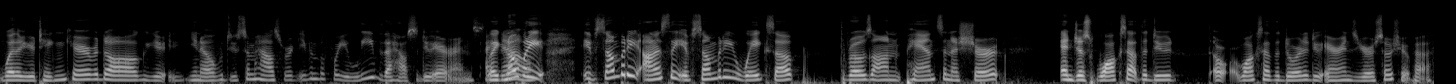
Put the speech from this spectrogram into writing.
Whether you're taking care of a dog, you you know, do some housework even before you leave the house to do errands. Like nobody, if somebody honestly, if somebody wakes up, throws on pants and a shirt, and just walks out the dude or walks out the door to do errands, you're a sociopath.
